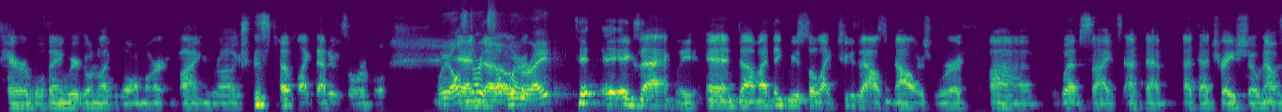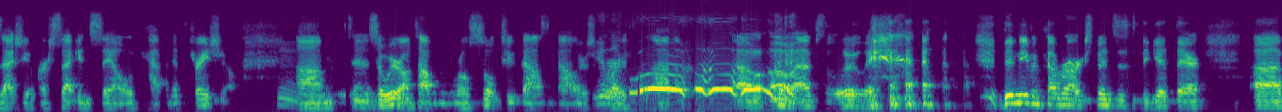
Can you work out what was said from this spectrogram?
terrible thing. We were going to like Walmart and buying rugs and stuff like that. It was horrible. We all and, start uh, somewhere, right? T- exactly. And um, I think we sold like two thousand dollars worth uh, websites at that at that trade show. And that was actually our second sale happened at the trade show. Hmm. Um, so we were on top of the world. Sold two thousand dollars worth. Like, uh, oh, oh, absolutely. Didn't even cover our expenses to get there. Uh,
